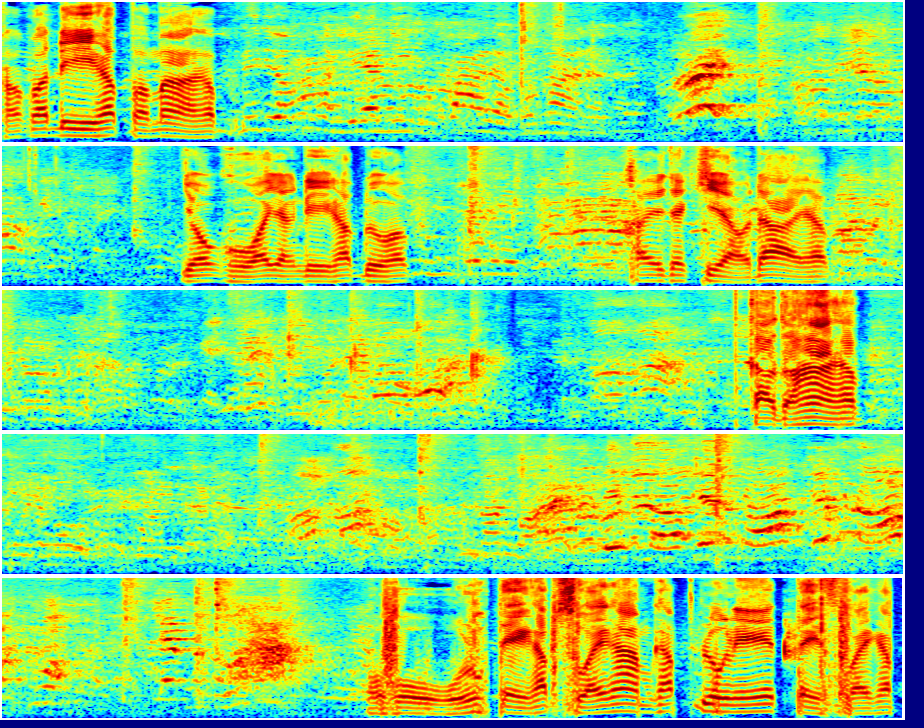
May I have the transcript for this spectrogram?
เขาก็ดีครับพม่าครับยกหัวอย่างดีครับดูครับ ใครจะเกี่ยวได้ครับ9ต่อ5ครับ โอ้โหลูกเตะครับสวยงามครับลูกนี้เตะสวยครับ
